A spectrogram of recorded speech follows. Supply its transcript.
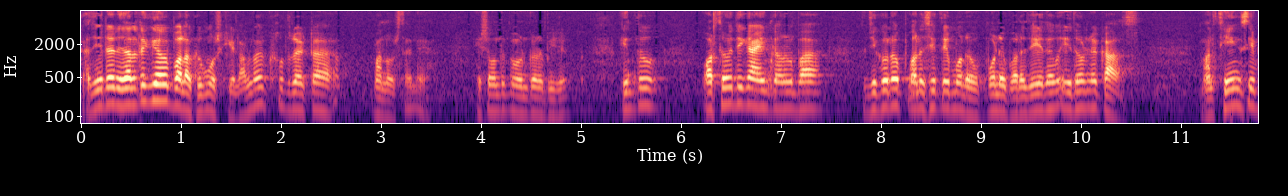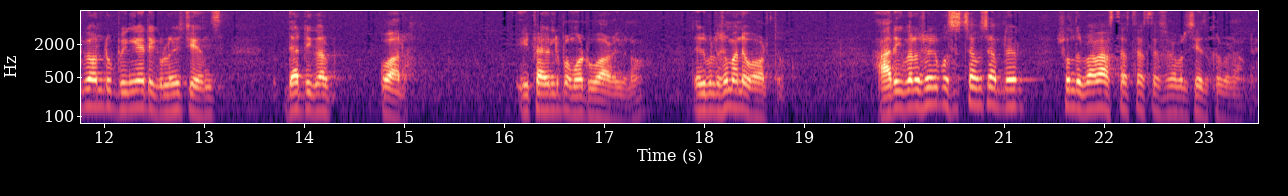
কাজে এটা রেজাল্টে কীভাবে বলা খুব মুশকিল। আমরা ক্ষুদ্র একটা মানুষ, তাই না? এই সম্বন্ধে কমেন্ট করার বিষয় কিন্তু অর্থনৈতিক আইন কারণ বা যে কোনো পলিসিতে মনে মনে পড়ে যে এই ধর- এই ধরনের কাজ মানে things if you want to bring a regular change that trigger war it finally promote war you know regulation মানে ওয়ার তো আর রেগুলেশনের প্রসেসটা হচ্ছে আপনার সুন্দরভাবে আস্তে আস্তে আস্তে আস্তে আবার চেঞ্জ করবেন আপনি।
